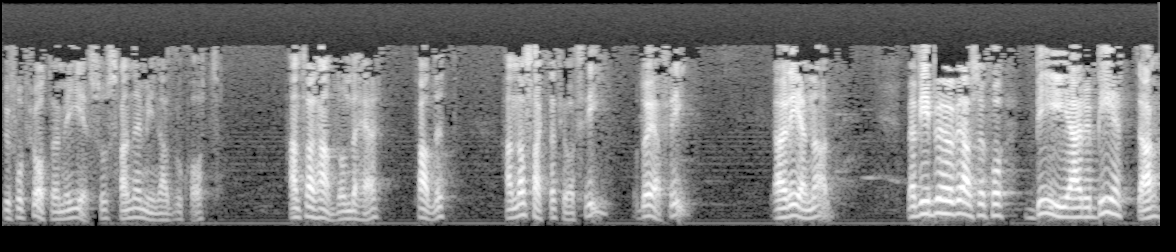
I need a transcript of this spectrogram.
du får prata med Jesus. Han är min advokat. Han tar hand om det här fallet. Han har sagt att jag är fri och då är jag fri. Jag är renad. Men vi behöver alltså få bearbeta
